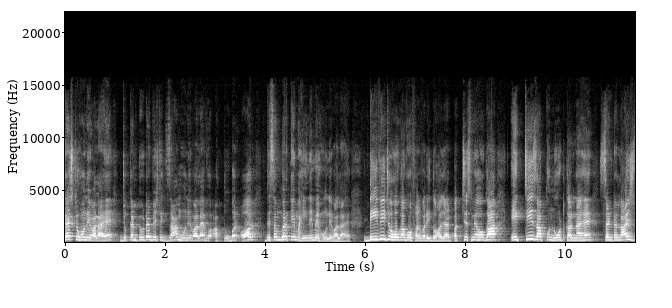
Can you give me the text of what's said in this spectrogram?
टेस्ट होने वाला है, जो कंप्यूटर बेस्ड एग्ज़ाम होने वाला है, वो अक्टूबर और दिसंबर के महीने में होने वाला है। डीवी जो होगा, वो फरवरी 2025 में होगा। एक चीज़ आपको नोट करना है सेंट्रलाइज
